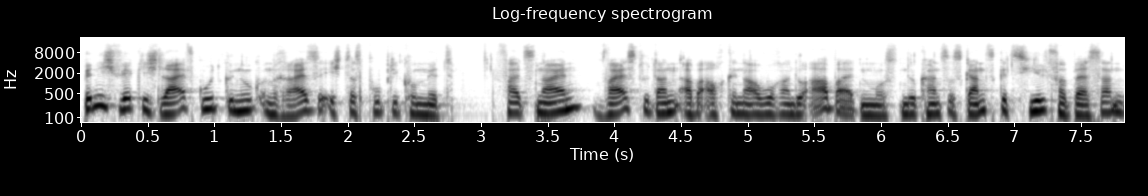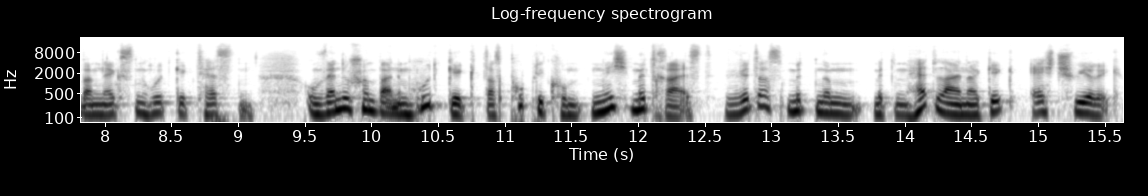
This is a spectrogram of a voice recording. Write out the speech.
Bin ich wirklich live gut genug und reise ich das Publikum mit? Falls nein, weißt du dann aber auch genau, woran du arbeiten musst. Und du kannst es ganz gezielt verbessern beim nächsten Hutgig testen. Und wenn du schon bei einem Hutgig das Publikum nicht mitreißt, wird das mit einem, mit einem Headliner-Gig echt schwierig.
